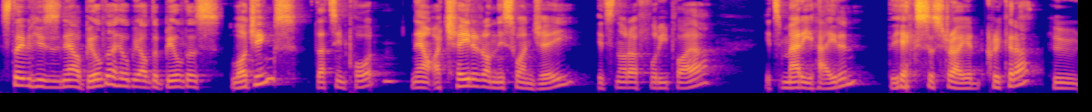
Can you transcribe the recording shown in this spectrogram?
Stephen Hughes is now a builder. He'll be able to build us lodgings. That's important. Now I cheated on this one. G. It's not a footy player. It's Matty Hayden, the ex-Australian cricketer, who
